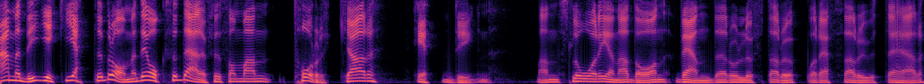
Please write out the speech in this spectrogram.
ja, men Det gick jättebra, men det är också därför som man torkar ett dygn. Man slår ena dagen, vänder och luftar upp och räfsar ut det här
